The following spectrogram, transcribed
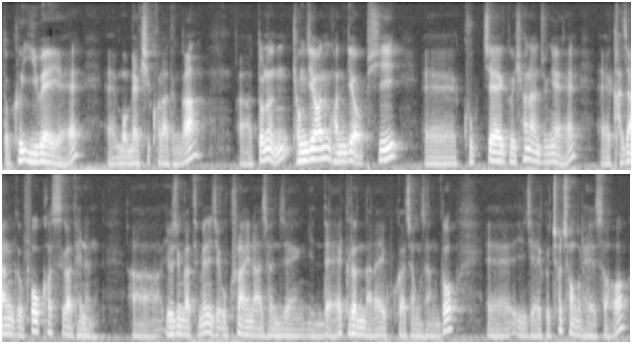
또 그 이외에 에, 뭐 멕시코라든가 아, 또는 경제와는 관계없이 에, 국제 그 현안 중에 에, 가장 그 포커스가 되는 아, 요즘 같으면 이제 우크라이나 전쟁인데 그런 나라의 국가 정상도 에, 이제 그 초청을 해서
